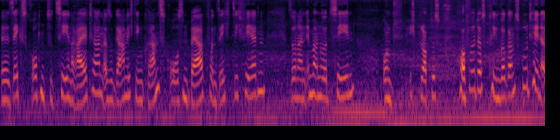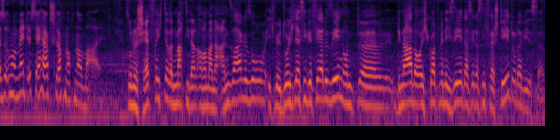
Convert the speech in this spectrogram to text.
äh, sechs Gruppen zu zehn Reitern, also gar nicht den ganz großen Berg von 60 Pferden, sondern immer nur zehn. Und ich glaube, das hoffe, das kriegen wir ganz gut hin. Also im Moment ist der Herzschlag noch normal. So eine Chefrichterin macht die dann auch nochmal eine Ansage so, ich will durchlässige Pferde sehen und äh, gnade euch Gott, wenn ich sehe, dass ihr das nicht versteht oder wie ist das?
